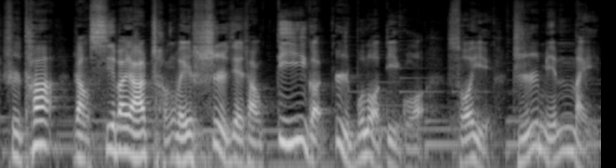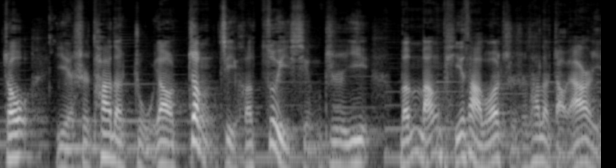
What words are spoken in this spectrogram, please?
是他让西班牙成为世界上第一个日不落帝国，所以殖民美洲也是他的主要政绩和罪行之一。文盲皮萨罗只是他的爪牙而已。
